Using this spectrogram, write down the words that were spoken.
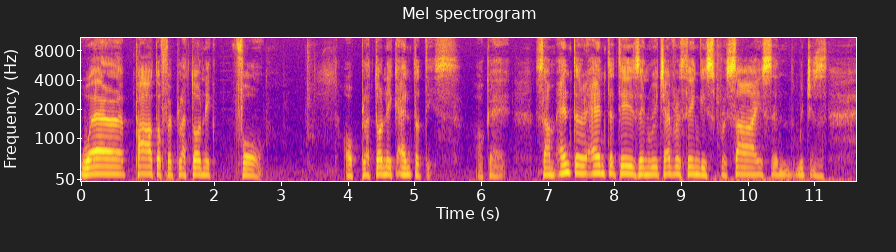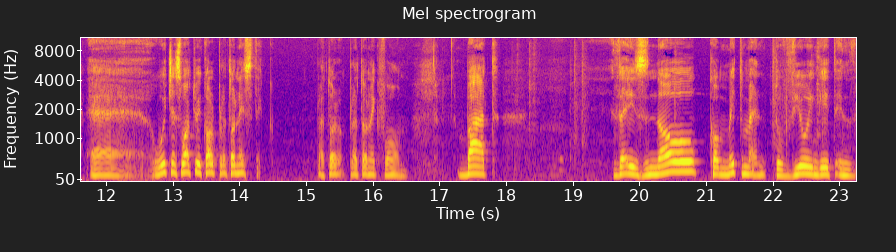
were part of a Platonic form or Platonic entities. Okay, some enter entities in which everything is precise and which is uh, which is what we call Platonistic, Platon- Platonic form, but there is no commitment to viewing it in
